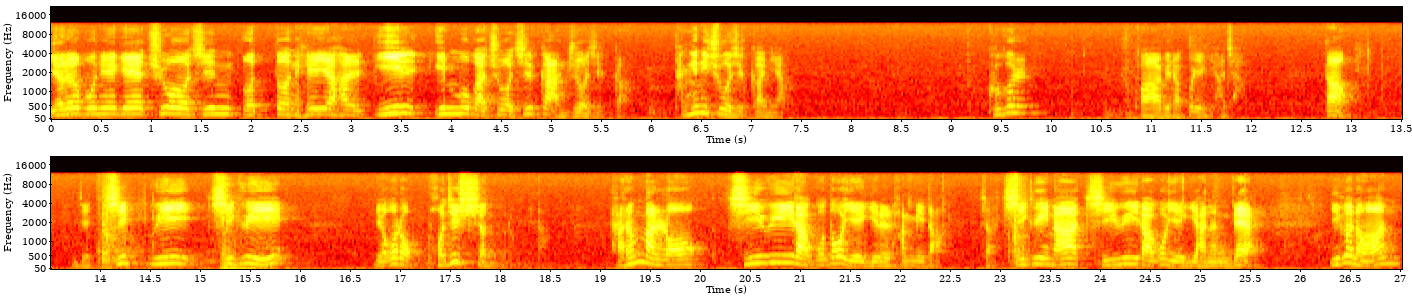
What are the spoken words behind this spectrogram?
여러분에게 주어진 어떤 해야 할 일, 임무가 주어질까 안 주어질까? 당연히 주어질 거 아니야. 그걸 과업이라고 얘기하자. 다음 이제 직위, 직위 영어로 포지션 그럽니다. 다른 말로 지위라고도 얘기를 합니다. 자, 직위나 지위라고 얘기하는데 이거는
